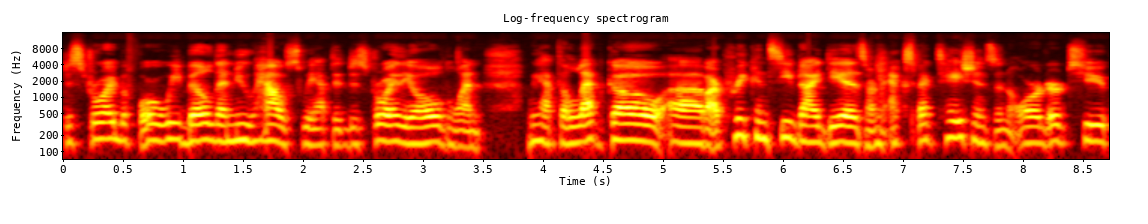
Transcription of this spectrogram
destroyed before we build a new house. We have to destroy the old one. We have to let go of our preconceived ideas or expectations in order to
